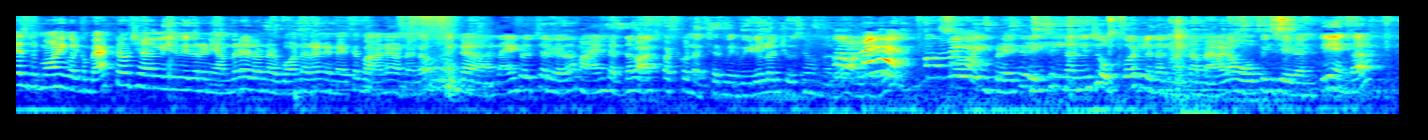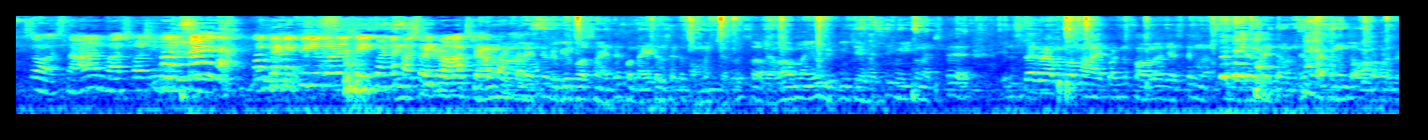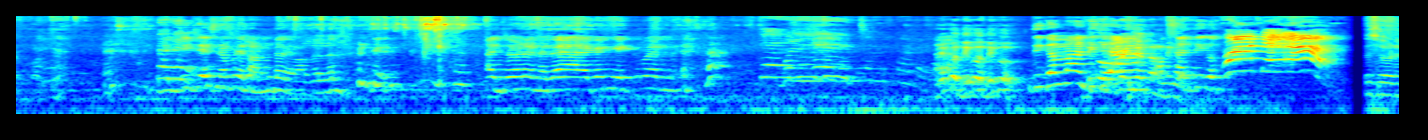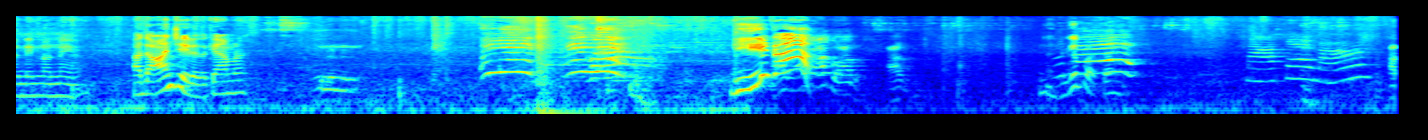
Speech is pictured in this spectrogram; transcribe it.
Good morning welcome back to our channel నేను మీద రండి అందరూ ఎలా ఉన్నారు? బాగున్నారా? నేనైతే బాగానే ఉన్నాను. ఇంకా నైట్ వచ్చారు కదా మా ఆయన పెద్ద బాక్స్ పట్టుకొని వచ్చారు. మీరు వీడియోలో చూసే ఉన్నారు సో ఇప్పుడైతే లేచిన దాని నుంచి ఒప్పుకోవట్లేదు అనమాట మేడం ఓపెన్ చేయడానికి ఇంకా. సో స్నానాలు ఫాస్ట్ ఫాస్ట్ ఇంకా టిఫిన్లు కూడా చేయకుండా ఫస్ట్ బాక్స్ ఛానల్ వాళ్ళు అయితే రివ్యూ కోసం అయితే కొన్ని ఐటమ్స్ అయితే పంపించారు. సో అవి ఎలా ఉన్నాయో రివ్యూ చేసేసి మీకు నచ్చితే ఇన్స్టాగ్రామ్లో మా అకౌంట్ ఫాలో చేస్తే అయితే ఉంటాయి. అక్కడ నుంచి ఆర్డర్ పెట్టుకోవచ్చు. రివ్యూ చేసినప్పుడు ఇలా ఉంటుంది మా బ్రదర్ అది చూడండి అదే ఆగంగా ఎక్కువ దిగు దిగు దిగమ్మా దిగురా. దిగు. చూడండి ఎన్ని ఉన్నాయో. అది ఆన్ చేయలేదు కెమెరా. గీత! ఆగు, ఆగు, ఆగు. నలిగిపోతాను.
